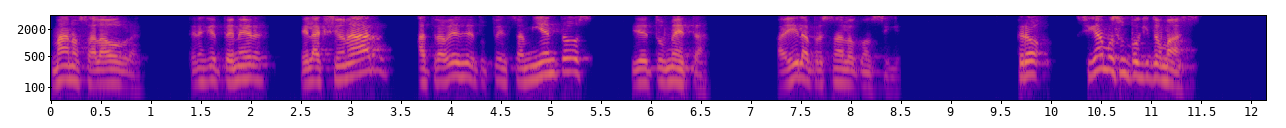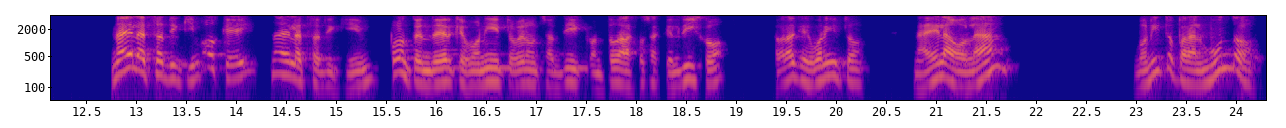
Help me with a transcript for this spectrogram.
manos a la obra. Tenés que tener el accionar a través de tus pensamientos y de tu meta. Ahí la persona lo consigue. Pero sigamos un poquito más. Naela tzadikim, ok, Naela tzadikim. Puedo entender que es bonito ver un tzadik con todas las cosas que él dijo. La verdad que es bonito. Naela Olam, bonito para el mundo.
